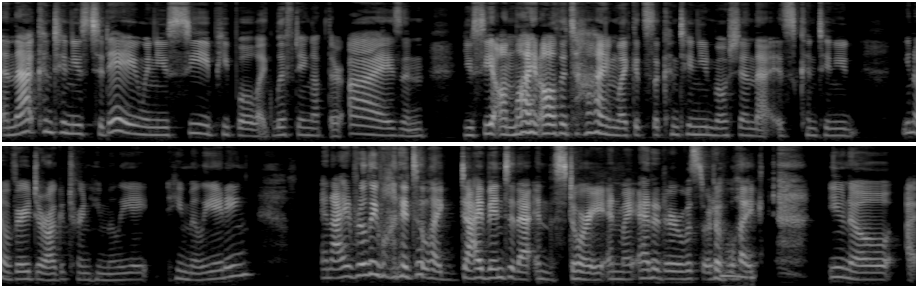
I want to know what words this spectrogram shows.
and that continues today when you see people like lifting up their eyes and you see it online all the time like it's a continued motion that is continued you know very derogatory and humiliate humiliating and I really wanted to like dive into that in the story. And my editor was sort of mm, like, you know, I,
